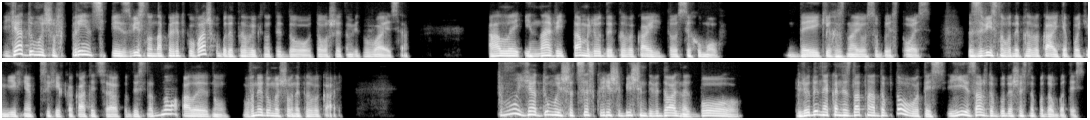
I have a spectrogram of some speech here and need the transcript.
я думаю, що в принципі, звісно, напередку важко буде привикнути до того, що там відбувається, але і навіть там люди привикають до цих умов. Деяких знаю особисто. Ось. Звісно, вони привикають, а потім їхня психіка катиться кудись на дно, але ну, вони думають, що вони привикають. Тому я думаю, що це скоріше більш індивідуально, бо людина, яка не здатна адаптовуватись, їй завжди буде щось не подобатись.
